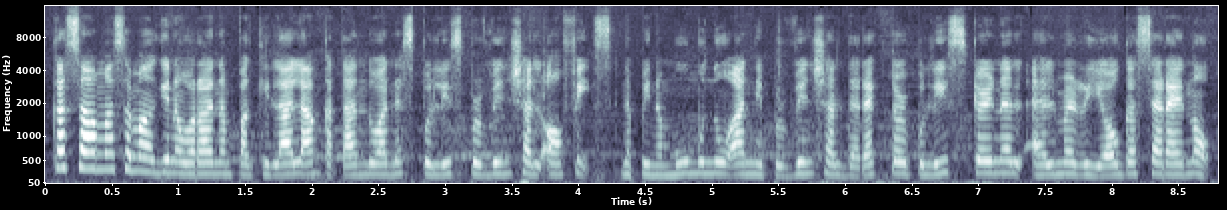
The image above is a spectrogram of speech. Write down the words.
Kasama sa mga ginawaran ng pagkilala ang Catanduanes Police Provincial Office na pinamumunuan ni Provincial Director Police Colonel Elmer Rioga Sereno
